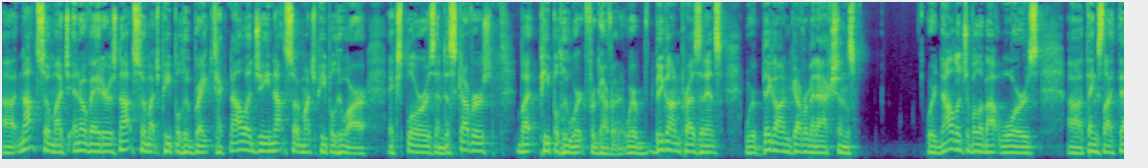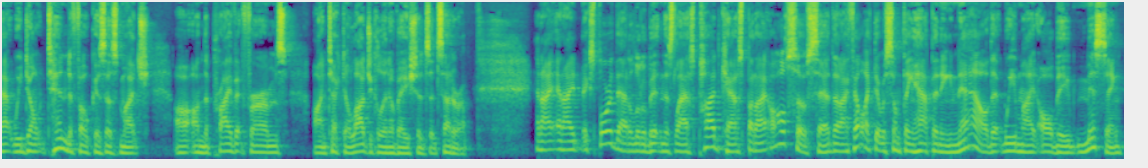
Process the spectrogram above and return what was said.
uh, not so much innovators, not so much people who break technology, not so much people who are explorers and discovers, but people who work for government. We're big on presidents. We're big on government actions. We're knowledgeable about wars, uh, things like that. We don't tend to focus as much uh, on the private firms, on technological innovations, etc. And I and I explored that a little bit in this last podcast, but I also said that I felt like there was something happening now that we might all be missing,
